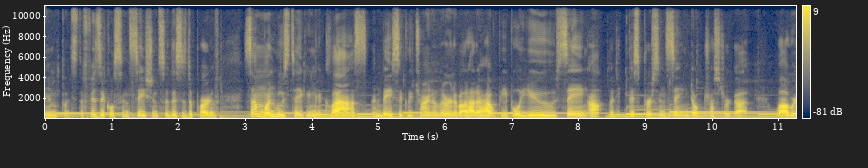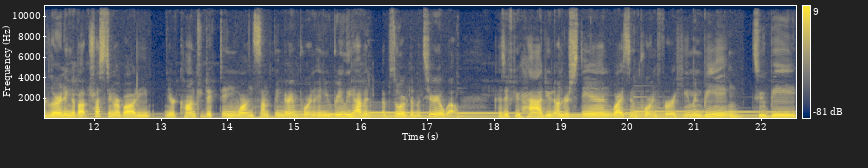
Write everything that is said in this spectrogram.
inputs, the physical sensation. So this is the part of someone who's taking a class and basically trying to learn about how to help people. You saying, "Oh, but this person's saying don't trust your gut." While we're learning about trusting our body, you're contradicting one something very important, and you really haven't absorbed the material well. Because if you had, you'd understand why it's important for a human being to be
